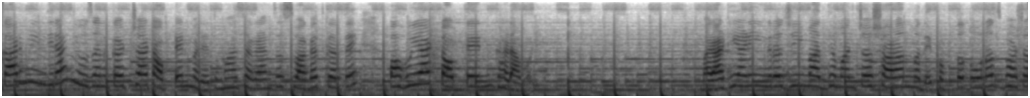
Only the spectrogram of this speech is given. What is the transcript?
नमस्कार मी इंदिरा न्यूज अनकटच्या टॉप टेन मध्ये तुम्हा सगळ्यांचं स्वागत करते. पाहूया टॉप टेन घडामोडी. मराठी आणि इंग्रजी माध्यमांच्या शाळांमध्ये फक्त दोनच भाषा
